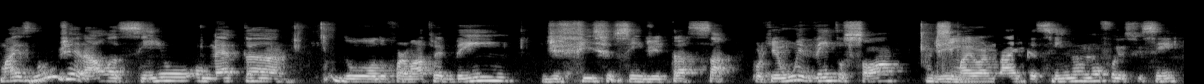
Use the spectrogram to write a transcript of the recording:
mas no geral, assim, o, o meta do, do formato é bem difícil, assim, de traçar, porque um evento só de Sim. maior naipe assim, não, não foi o suficiente.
